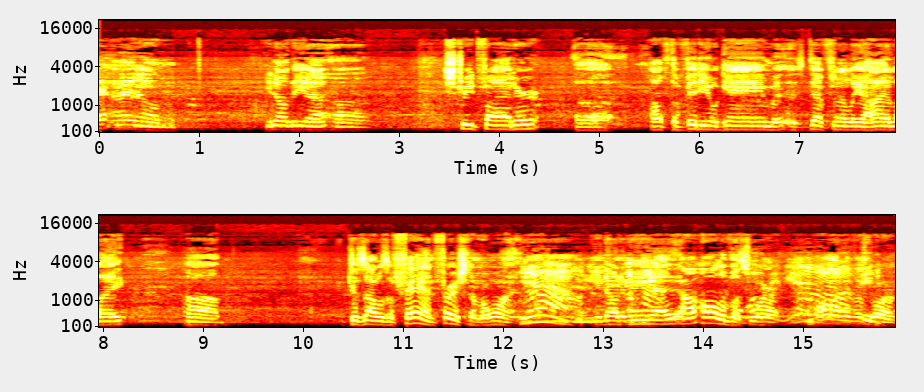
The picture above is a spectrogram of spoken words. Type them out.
I, I, um, you know, the uh, uh, Street Fighter uh, off the video game is definitely a highlight. Um, because I was a fan first, number one. Yeah. You know what I mean? Uh, all of us were. Yeah. All of us were.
